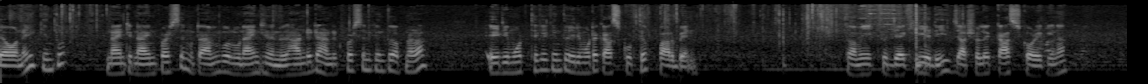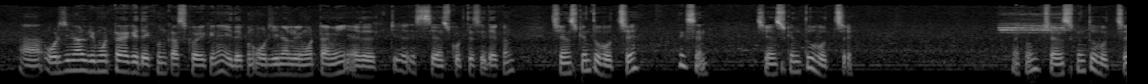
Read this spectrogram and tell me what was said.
দেওয়া নেই, কিন্তু নাইনটি নাইন পার্সেন্ট ওটা আমি বলব নাইনটি নাইন হান্ড্রেডে হান্ড্রেড পার্সেন্ট কিন্তু আপনারা এই রিমোট থেকে কিন্তু এই রিমোটে কাজ করতে পারবেন। তো আমি একটু দেখিয়ে দিই যে আসলে কাজ করে কিনা। অরিজিনাল রিমোটটা আগে দেখুন কাজ করে কিনা। এই দেখুন অরিজিনাল রিমোটটা আমি চেঞ্জ করতেছি, দেখুন। চেঞ্জ কিন্তু হচ্ছে। দেখছেন? চেঞ্জ কিন্তু হচ্ছে। দেখুন চেঞ্জ কিন্তু হচ্ছে।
